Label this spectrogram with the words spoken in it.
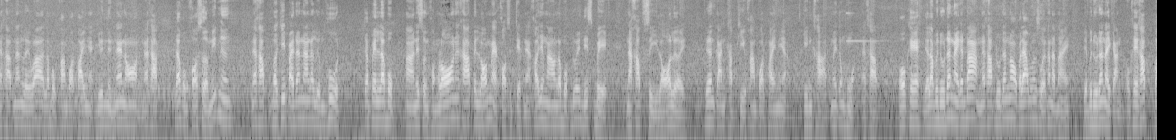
นะครับ นั่นเลยว่าระบบความปลอดภัยเนี่ยยืนหนึ่งแน่นอนนะครับ แล้วผมขอเสริมนิดนึงนะครับ เมื่อกี้ไปด้านหน้าแล้วลืมพูด จะเป็นระบบในส่วนของล้อนะครับ เป็นล้อแม็กขอบ 17 เนี่ยเขายังมาระบบด้วยดิสเบรกนะครับ4ล้อเลย เรื่องการขับขี่ความปลอดภัยเนี่ย กินขาดไม่ต้องห่วงนะครับโอเค เดี๋ยวเราไปดูด้านในกันบ้างนะครับ ดูด้านนอกไปแล้วว่ามันสวยขนาดไหน เดี๋ยวไปดูด้านในกัน โอเคครับ ไป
